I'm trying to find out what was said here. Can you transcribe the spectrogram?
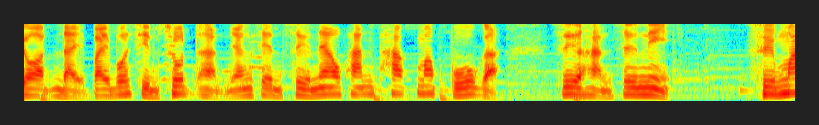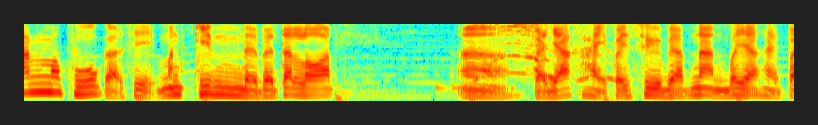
ยอดได้ไปบ่สินสุดหันย่างเช่นซื้อแนวพันธุ์ผักมาปลูกอะซื้อหันซื้อนี่ซื้อมันมาปลูกอะสิมันกินได้ไปตลอด อ่าก็อยากให้ไปซื้อแบบนั้นบ่อยากให้ไป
